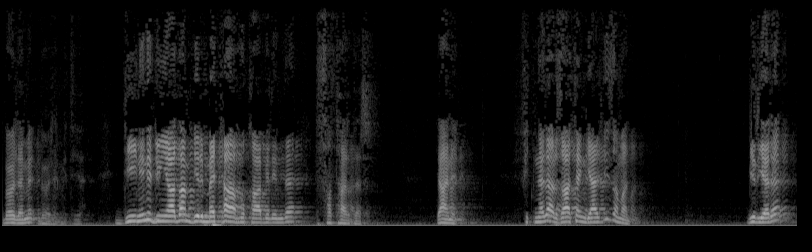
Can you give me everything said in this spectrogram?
Böyle mi? Böyle mi diye. Dinini dünyadan bir meta mukabilinde satardır. Yani fitneler zaten geldiği zaman bir yere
